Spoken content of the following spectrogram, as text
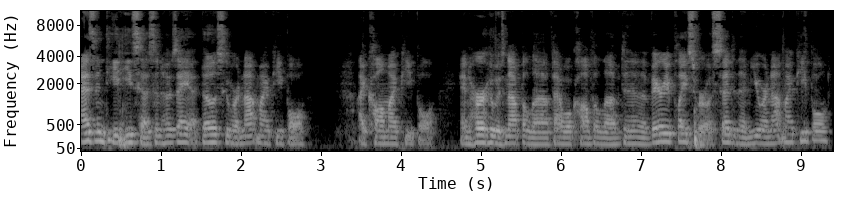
as indeed he says in Hosea, those who are not my people, I call my people, and her who is not beloved, I will call beloved. And in the very place where it was said to them, You are not my people,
